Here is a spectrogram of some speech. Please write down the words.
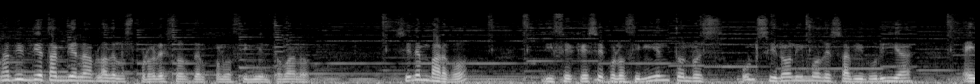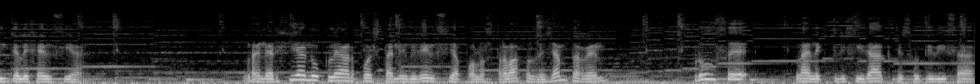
La Biblia también habla de los progresos del conocimiento humano. Sin embargo, dice que ese conocimiento no es un sinónimo de sabiduría e inteligencia. La energía nuclear puesta en evidencia por los trabajos de Jean Perrin produce la electricidad que se utiliza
